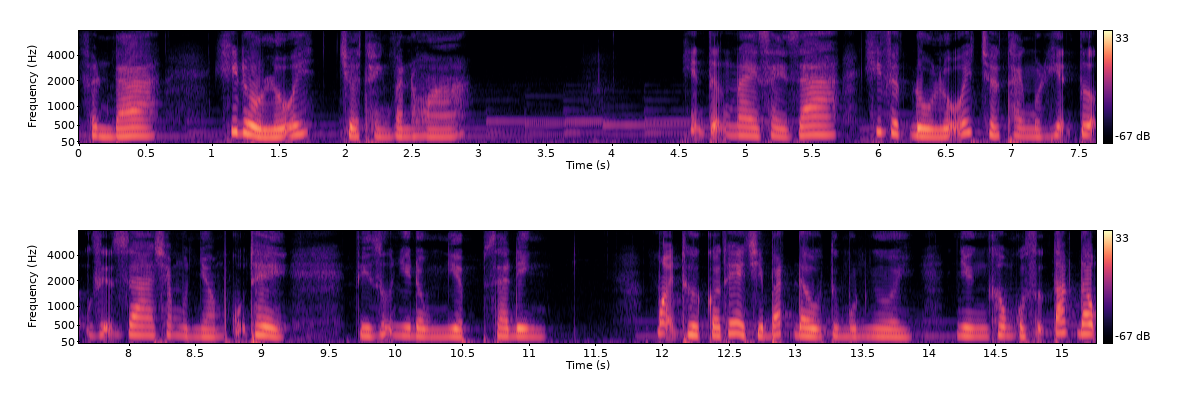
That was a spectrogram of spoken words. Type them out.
Phần 3 khi đổ lỗi trở thành văn hóa. Hiện tượng này xảy ra khi việc đổ lỗi trở thành một hiện tượng diễn ra trong một nhóm cụ thể, ví dụ như đồng nghiệp, gia đình. Mọi thứ có thể chỉ bắt đầu từ một người, nhưng không có sự tác động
